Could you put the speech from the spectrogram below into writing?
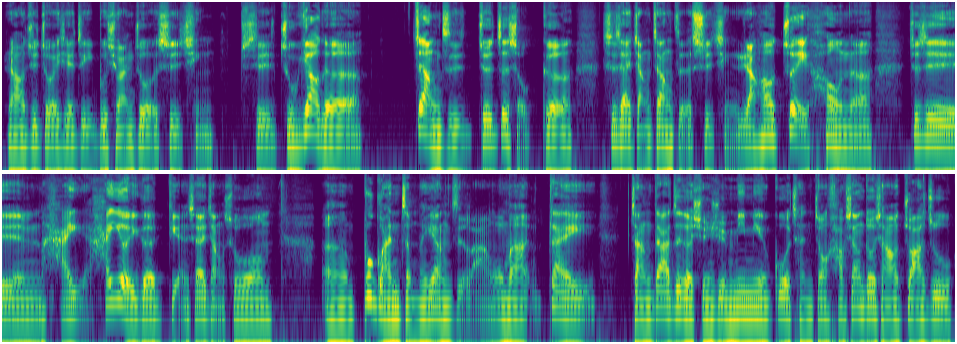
然后去做一些自己不喜欢做的事情，就是主要的这样子。就是这首歌是在讲这样子的事情，然后最后呢，就是还还有一个点是在讲说。嗯，不管怎么样子啦，我们在长大这个寻寻觅觅的过程中，好像都想要抓住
